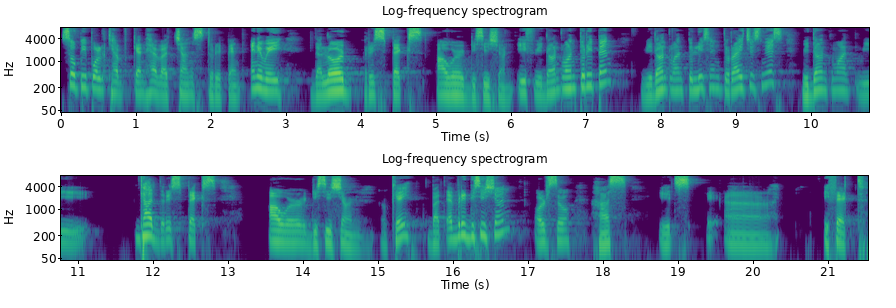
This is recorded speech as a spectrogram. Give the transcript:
so people can have a chance to repent. Anyway, the Lord respects our decision. If we don't want to repent, we don't want to listen to righteousness, we don't want, we, God respects our decision. Okay? But every decision also has its uh, effect.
